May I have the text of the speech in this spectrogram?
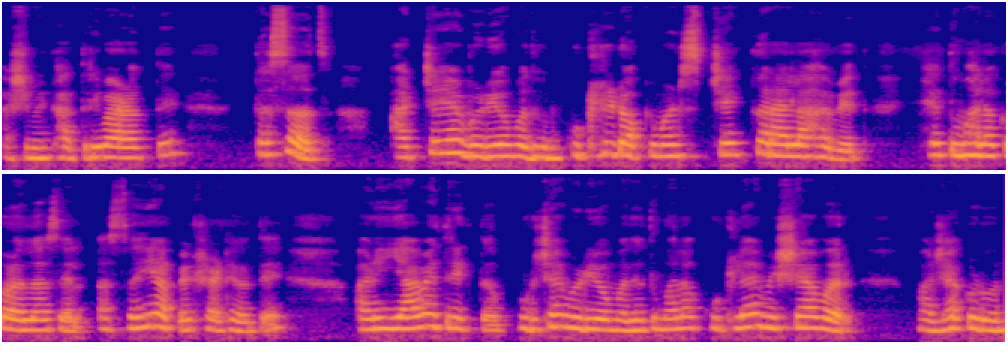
अशी मी खात्री बाळगते. तसंच आजच्या या व्हिडिओमधून कुठली डॉक्युमेंट्स चेक करायला हवेत हे तुम्हाला कळलं असेल असंही अपेक्षा ठेवते. आणि या व्यतिरिक्त पुढच्या व्हिडिओमध्ये तुम्हाला कुठल्या विषयावर माझ्याकडून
